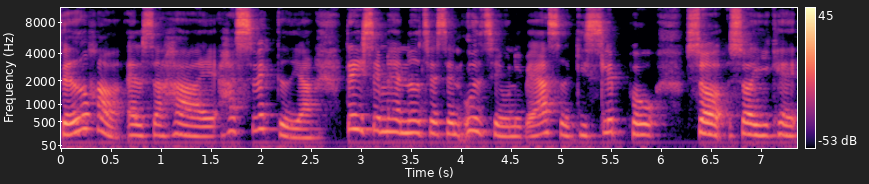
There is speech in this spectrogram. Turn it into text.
fædre altså har, øh, har svigtet jer. Det er I simpelthen nødt til at sende ud til universet og give slip på, så, så I kan,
